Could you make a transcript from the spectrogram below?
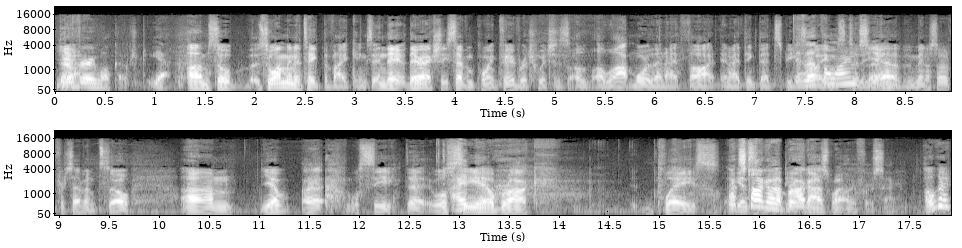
they're Yeah. very well coached. Yeah. Um, so so I'm going to take the Vikings, and they they're actually seven point favorites, which is a, a lot more than I thought, and I think that speaks Is that the volumes line? to the Seven? yeah Minnesota for seven. So, um, yeah, uh, we'll see. The, we'll I- see how Brock plays. Let's talk about Brock. Osweiler for a second. Okay.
